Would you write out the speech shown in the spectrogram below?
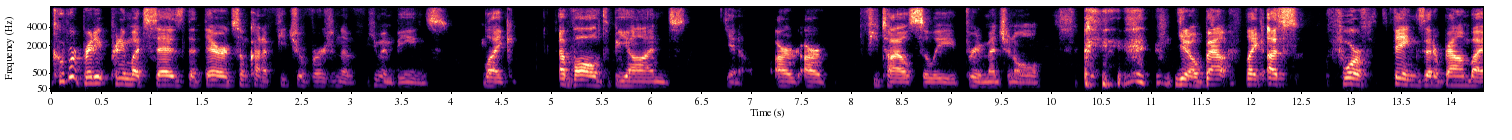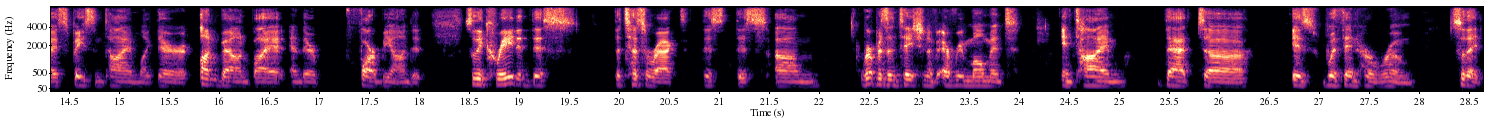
Cooper pretty pretty much says that they're some kind of future version of human beings. Like evolved beyond you know our our futile silly three-dimensional you know bound like us four things that are bound by space and time like they're unbound by it and they're far beyond it so they created this the tesseract this this um, representation of every moment in time that uh, is within her room so that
